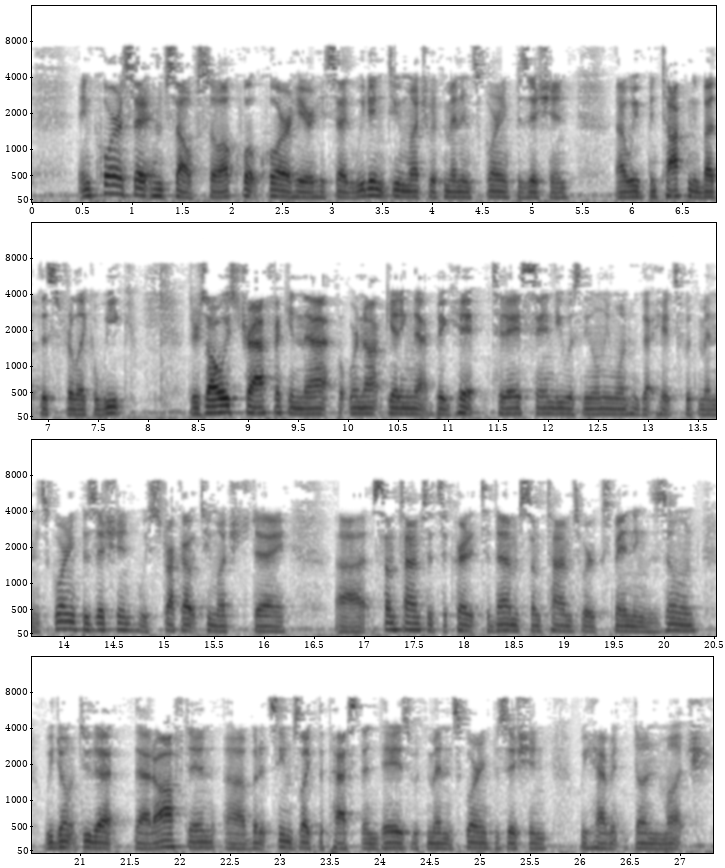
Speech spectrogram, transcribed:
And Cora said it himself, so I'll quote Cora here. He said, We didn't do much with men in scoring position. Uh, we've been talking about this for like a week. There's always traffic in that, but we're not getting that big hit. Today, Sandy was the only one who got hits with men in scoring position. We struck out too much today. Uh, sometimes it's a credit to them. Sometimes we're expanding the zone. We don't do that that often, uh, but it seems like the past 10 days with men in scoring position, we haven't done much.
